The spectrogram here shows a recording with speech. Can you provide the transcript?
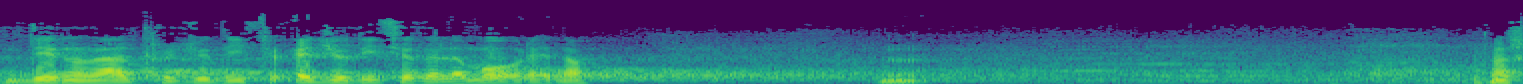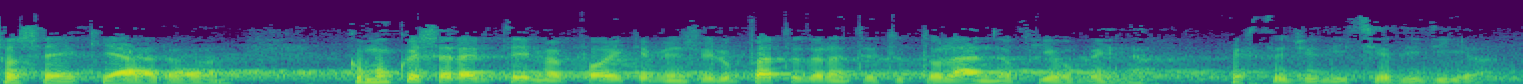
Dio non ha altro giudizio, è il giudizio dell'amore, no? Mm. Non so se è chiaro. Comunque sarà il tema poi che viene sviluppato durante tutto l'anno più o meno, questo giudizio di Dio.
